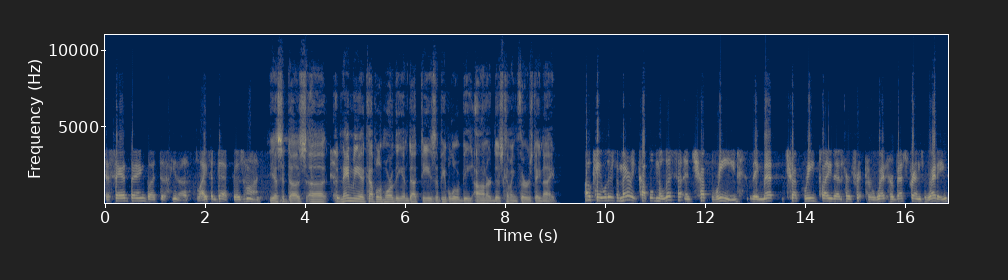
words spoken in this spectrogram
it's a sad thing, but, uh, you know, life and death goes on. Yes, it does. Uh, name me a couple of more of the inductees, the people who will be honored this coming Thursday night. Okay, well, there's a married couple, Melissa and Chuck Reed. They met. Chuck Reed played at her her wed- her best friend's wedding,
